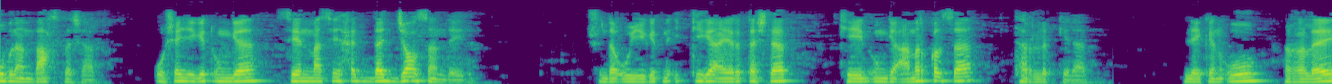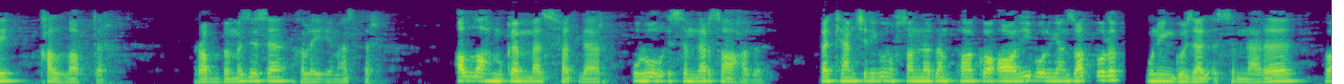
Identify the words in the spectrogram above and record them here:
u bilan bahslashadi. O'sha yigit unga sen masihi dajjolsan deydi. Shunda u yigitni ikkiga ayirib tashlab keyin unga amr qilsa tirilib keladi. Lekin u g'ilay qallobdir. Robbimiz esa g'ilay emasdir. Alloh mukammal sifatlar ulug' ismlar sohibi. Va kamchiligu nuqsonlardan pok va oliy bo'lgan zot bo'lib uning go'zal ismlari va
